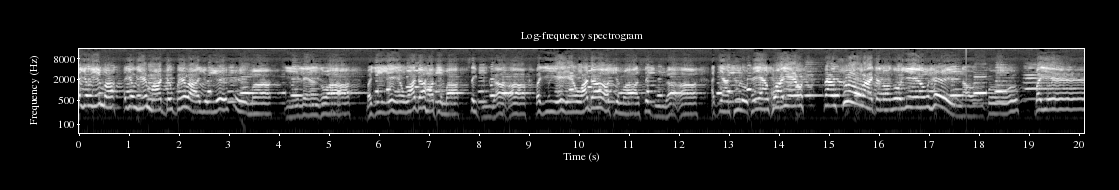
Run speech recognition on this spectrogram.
အယုံရင်းမှာအယုံရင်းမှာဒုတ်ပေးပါအယုံရင်းမှာရေလင်စွာပကြီးရင်ဝါဒဟာဖြစ်မှာစိတ်ပူရာပကြီးရင်ဝါဒဟာဖြစ်မှာစိတ်ပူရာအကြံထူးလို့ထရန်ခွာရင်တန်ဆူးလို့ပါကျွန်တော်ငိုရင်ဟေးနောက်ပူပရင်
